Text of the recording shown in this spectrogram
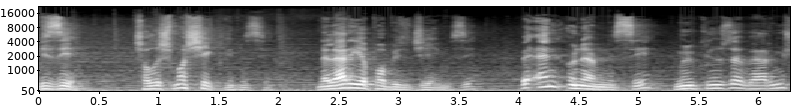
bizi, çalışma şeklimizi, neler yapabileceğimizi ve en önemlisi mülkünüze vermiş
